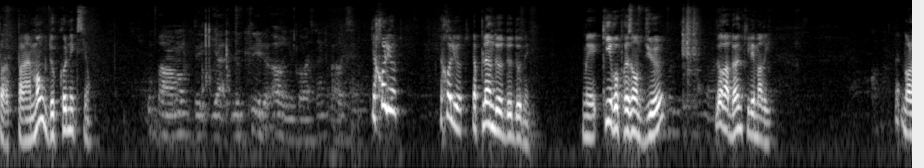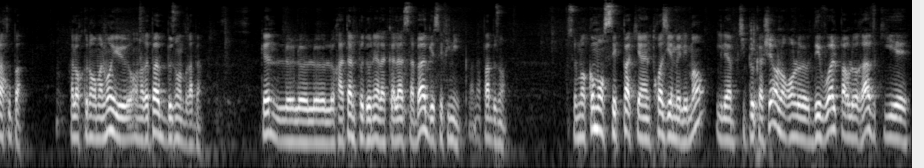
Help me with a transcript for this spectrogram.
par, par un manque de connexion. De. Il y a le clé et le or, ils ne correspondent pas. Il y a Choliot. Il y a Choliot. Il y a plein de, de données. Mais qui représente Dieu? Le rabbin qui les marie. Dans la roupa. Alors que normalement, on n'aurait pas besoin de rabbin. Ken, Le, le, le, le ratan peut donner à la kala sa bague et c'est fini. On n'a pas besoin. Seulement, comme on ne sait pas qu'il y a un troisième élément, il est un petit peu caché, alors on le dévoile par le rave qui est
